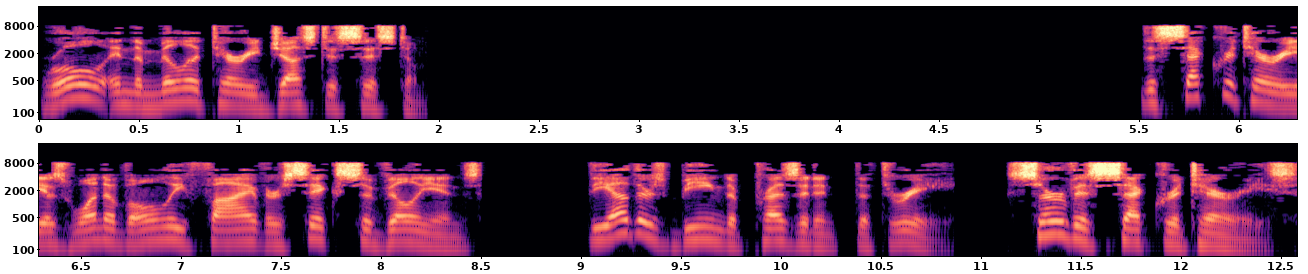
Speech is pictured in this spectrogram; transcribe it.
Role in the military justice system. The Secretary is one of only five or six civilians—the others being the President, the three «service secretaries»,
